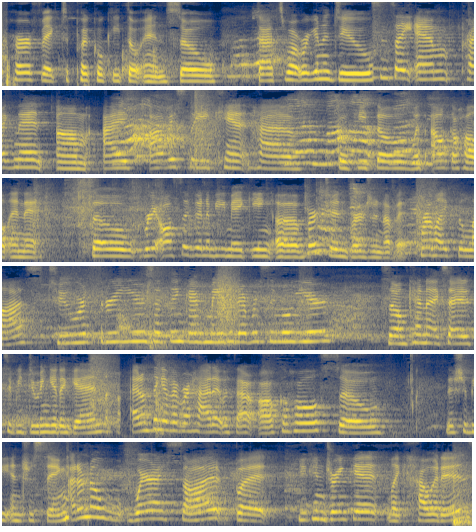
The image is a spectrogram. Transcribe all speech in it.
perfect to put coquito in. So that's what we're gonna do. Since I am pregnant, um, I obviously can't have coquito with alcohol in it. So we're also gonna be making a virgin version of it. For like the last two or three years, I think I've made it every single year. So I'm kinda excited to be doing it again. I don't think I've ever had it without alcohol, so this should be interesting. I don't know where I saw it, but you can drink it like how it is,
